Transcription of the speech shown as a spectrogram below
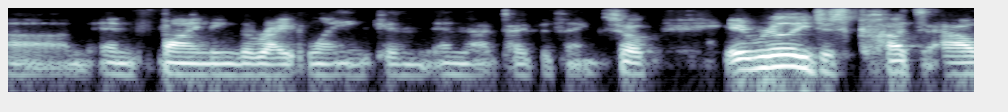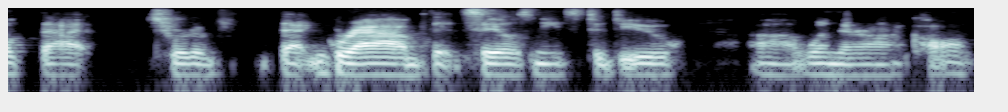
um, and finding the right link and, and that type of thing. So it really just cuts out that sort of that grab that sales needs to do uh, when they're on a call.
